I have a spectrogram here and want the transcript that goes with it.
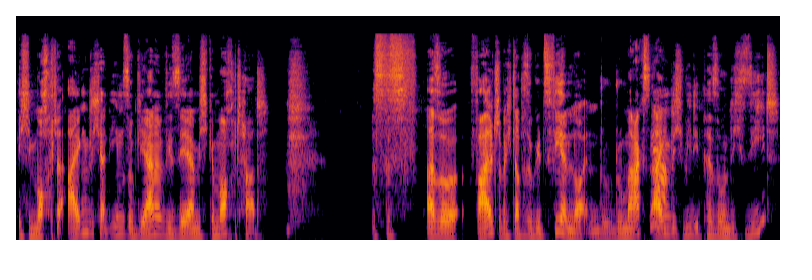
ich mochte eigentlich an ihm so gerne, wie sehr er mich gemocht hat. Das ist also falsch, aber ich glaube, so geht's vielen Leuten. Du, du magst Ja. eigentlich, wie die Person dich sieht,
